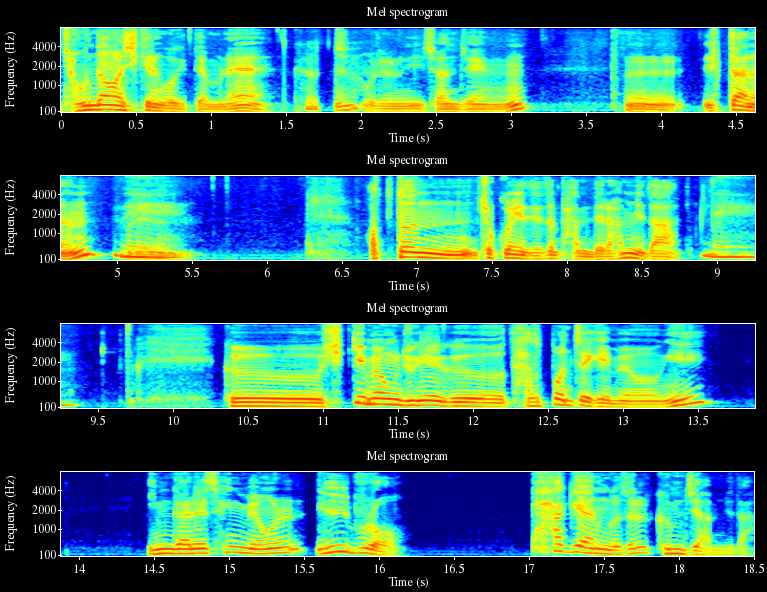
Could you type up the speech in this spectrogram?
정당화시키는 거기 때문에 그렇죠. 응? 우리는 이 전쟁을 일단은 네. 우리는 어떤 조건이 되든 반대를 합니다. 네. 그 십계명 중에 그 다섯 번째 계명이 인간의 생명을 일부러 파괴하는 것을 금지합니다.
